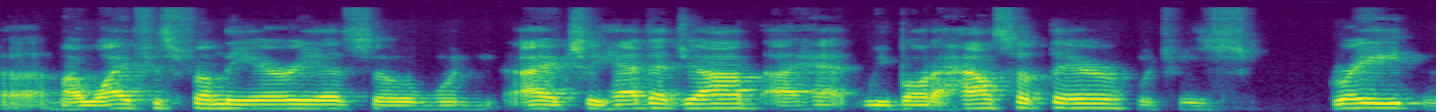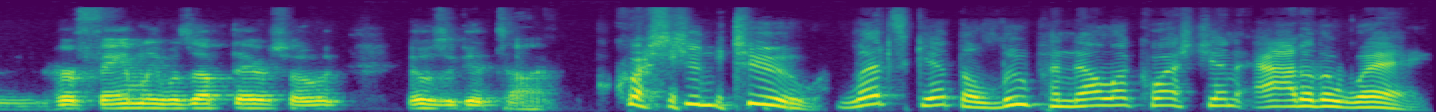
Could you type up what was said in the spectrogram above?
uh, my wife is from the area, so when I actually had that job, I had we bought a house up there, which was great, and her family was up there, so it was a good time. Question two. Let's get the Lou Piniella question out of the way.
